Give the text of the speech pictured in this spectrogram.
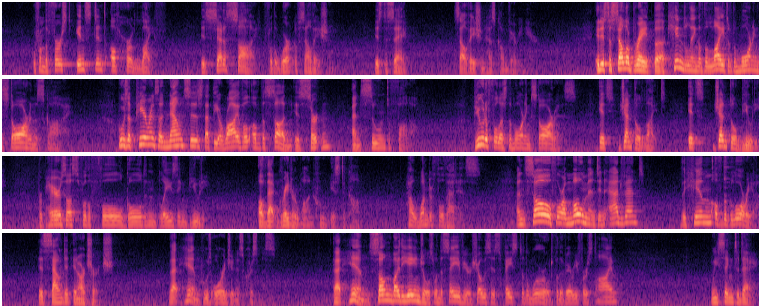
who from the first instant of her life is set aside for the work of salvation, is to say, salvation has come very near. It is to celebrate the kindling of the light of the morning star in the sky, whose appearance announces that the arrival of the sun is certain and soon to follow. Beautiful as the morning star is, its gentle light, its gentle beauty, prepares us for the full golden blazing beauty of that greater one who is to come. How wonderful that is. And so, for a moment in Advent, the hymn of the Gloria is sounded in our church. That hymn whose origin is Christmas. That hymn sung by the angels when the Savior shows his face to the world for the very first time, we sing today.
